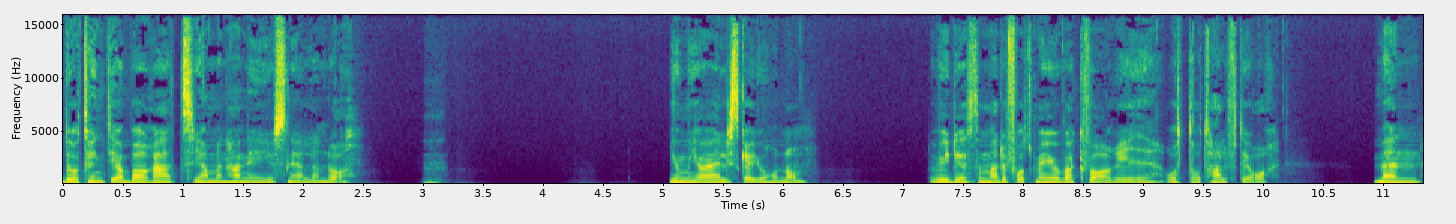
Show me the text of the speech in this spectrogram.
då tänkte jag bara att, ja men han är ju snäll ändå. Mm. Jo, men jag älskar ju honom. Det var det som hade fått mig att vara kvar i åtta och ett halvt år. Men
